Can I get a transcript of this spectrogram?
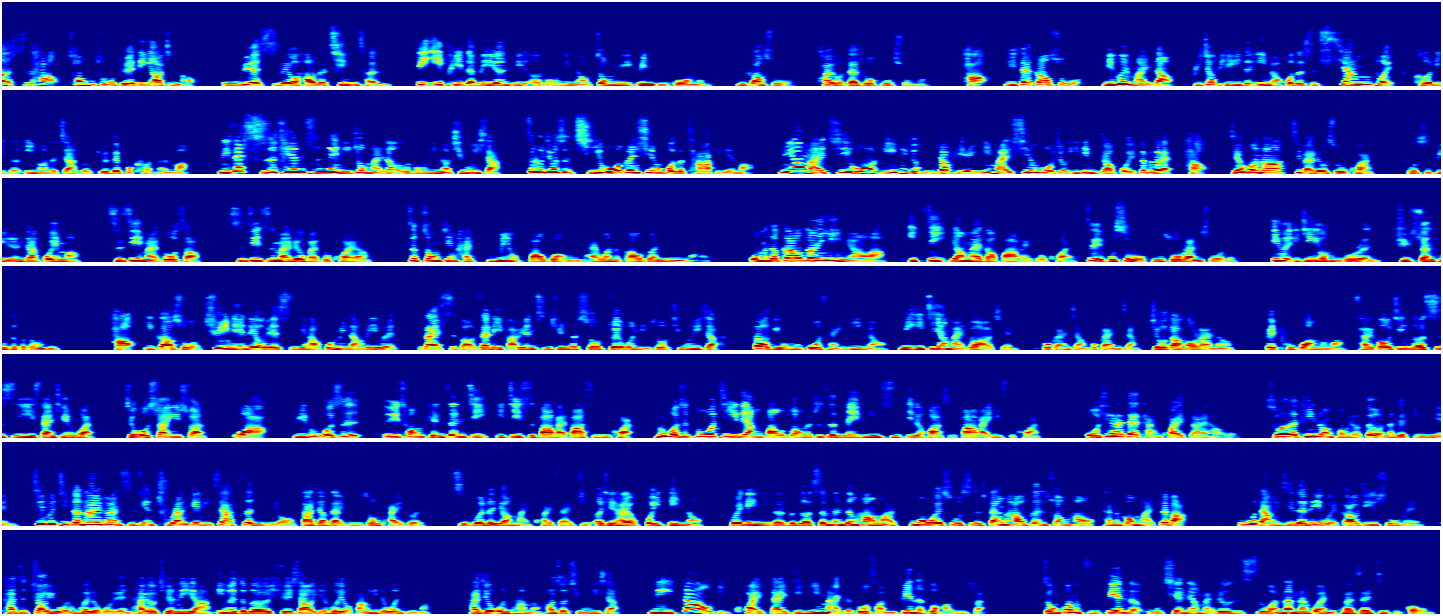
二十号匆促决定要进口。五月十六号的清晨，第一批的 BNT 儿童疫苗终于运抵国门。你告诉我，他有在做部署吗？好，你再告诉我。你会买到比较便宜的疫苗，或者是相对合理的疫苗的价格，绝对不可能嘛？你在十天之内你就买到儿童疫苗，请问一下，这个就是期货跟现货的差别嘛？你要买期货，你一定就是比较便宜；你买现货就一定比较贵，对不对？好，结果呢，七百六十五块，不是比人家贵吗？实际买多少？实际只买六百多块啊，这中间还没有包括我们台湾的高端疫苗，我们的高端疫苗啊。一剂要卖到八百多块，这也不是我胡说乱说的，因为已经有很多人去算出这个东西。好，你告诉我，去年六月十一号，国民党立委赖士葆在立法院质询的时候追问你说，请问一下，到底我们国产疫苗你一剂要买多少钱？不敢讲，不敢讲。结果到后来呢，被曝光了吗？采购金额四十亿三千万，结果算一算，哇，你如果是预充填真剂，一剂是八百八十一块。如果是多剂量包装的，就是每瓶十剂的话是八百一十块。我现在在谈快筛好了，所有的听众朋友都有那个经验，记不记得那一段时间突然给你下阵雨哦，大家在雨中排队，只为了要买快筛剂，而且还有规定哦，规定你的这个身份证号码末位数是单号跟双号才能够买，对吧？无党籍的立委高金素梅，他是教育委员会的委员，他有权利啊，因为这个学校也会有防疫的问题嘛，他就问他们，他说，请问一下。你到底快筛剂你买的多少？你编了多少预算？总共只编了五千两百六十四万，那难怪你快筛剂不够嘛。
